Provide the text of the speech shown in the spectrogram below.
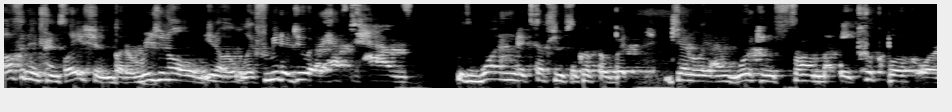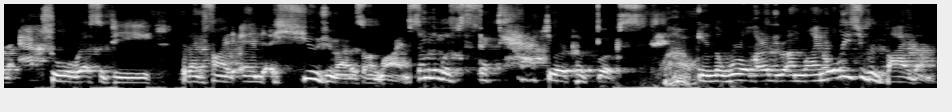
often in translation, but original. You know, like for me to do it, I have to have. With one exception for the cookbook, but generally I'm working from a cookbook or an actual recipe that I find, and a huge amount is online. Some of the most spectacular cookbooks Wow. in the world are either online, or at least you can buy them.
